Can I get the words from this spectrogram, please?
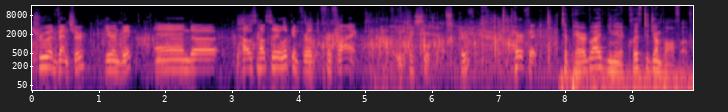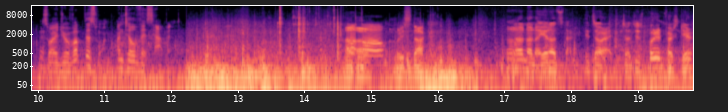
True Adventure here in Vik, and uh, how's how's today looking for for flying? You can see it. It's perfect. Perfect. To paraglide, you need a cliff to jump off of. So I drove up this one until this happened. Uh-oh. Are we stuck? No, no, no, you're not stuck. It's alright. So just put it in first gear.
